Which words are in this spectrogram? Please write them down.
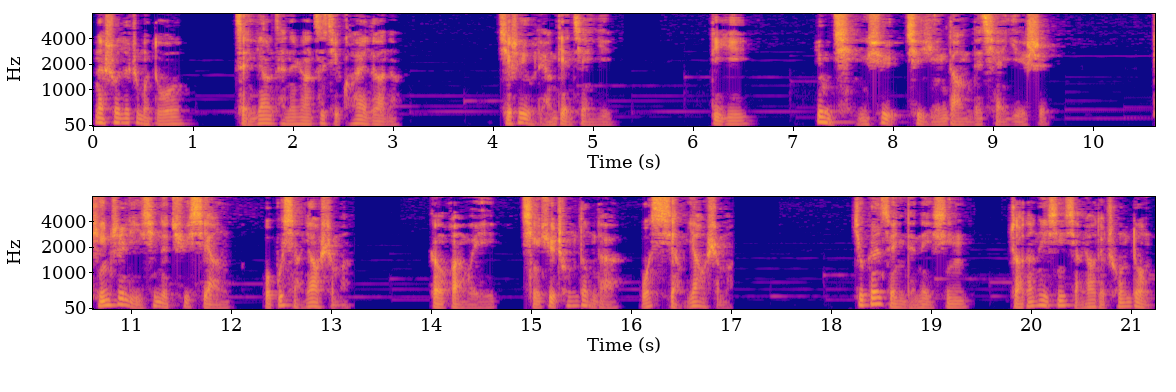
那说了这么多，怎样才能让自己快乐呢？其实有两点建议：第一，用情绪去引导你的潜意识，停止理性的去想我不想要什么，更换为情绪冲动的我想要什么。就跟随你的内心，找到内心想要的冲动，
